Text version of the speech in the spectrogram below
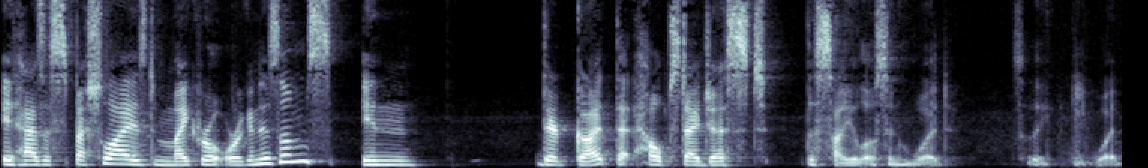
it has a specialized microorganisms in their gut that helps digest the cellulose in wood. So they eat wood.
